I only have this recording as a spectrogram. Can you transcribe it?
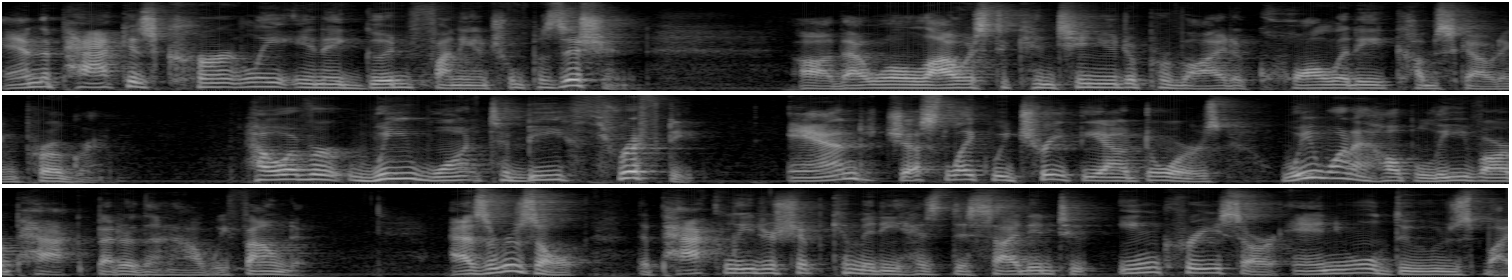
And the pack is currently in a good financial position uh, that will allow us to continue to provide a quality Cub Scouting program. However, we want to be thrifty. And just like we treat the outdoors, we want to help leave our pack better than how we found it. As a result, the pack Leadership Committee has decided to increase our annual dues by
